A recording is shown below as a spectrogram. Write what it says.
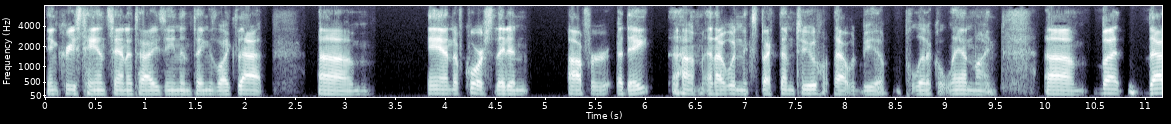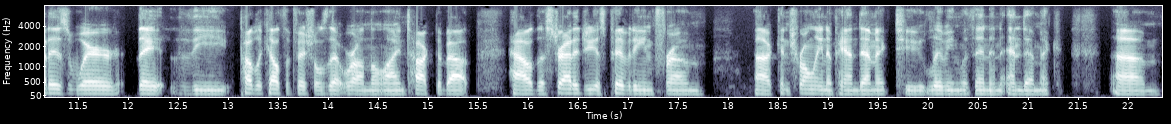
increased hand sanitizing and things like that. Um, and of course they didn't offer a date um, and i wouldn't expect them to. That would be a political landmine. Um, but that is where they the public health officials that were on the line talked about how the strategy is pivoting from uh, controlling a pandemic to living within an endemic. Um,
